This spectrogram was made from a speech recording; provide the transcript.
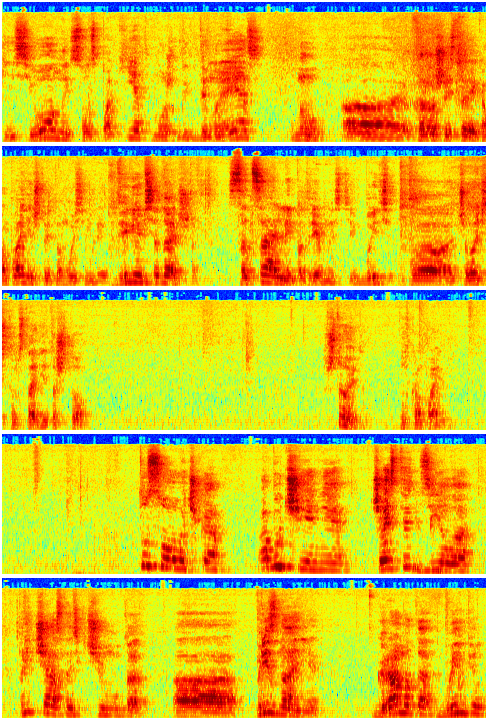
пенсионный, соцпакет, может быть ДМС, ну, э, хорошая история компании, что это 8 лет. Двигаемся дальше. Социальные потребности, быть в человеческом стадии, это что? Что это ну, в компании? Тусовочка, обучение, часть отдела, причастность к чему-то, э, признание, грамота, вымпел,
